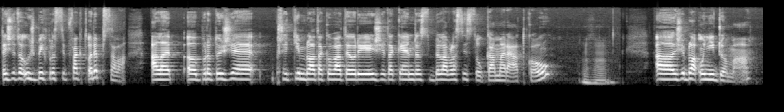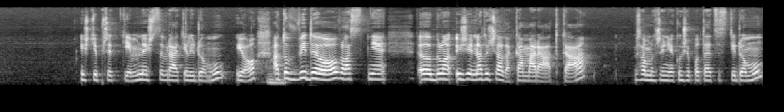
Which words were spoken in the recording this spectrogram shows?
Takže to už bych prostě fakt odepsala. Ale uh, protože předtím byla taková teorie, že ta Candace byla vlastně s tou kamarádkou, uh, že byla u ní doma, ještě předtím, než se vrátili domů, jo. A to video vlastně eh, bylo, že natočila ta kamarádka, samozřejmě jakože po té cestě domů,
